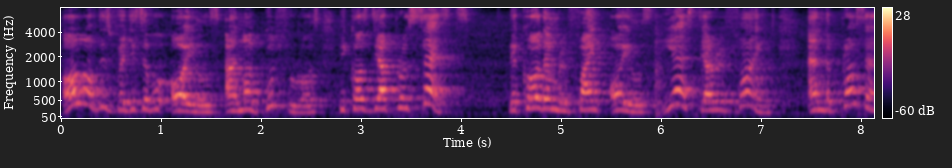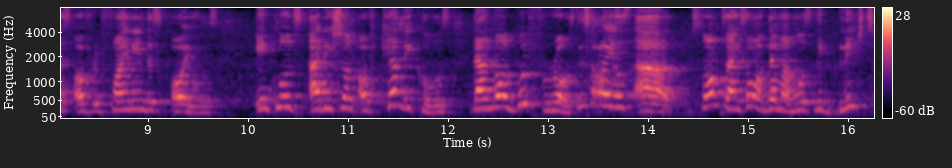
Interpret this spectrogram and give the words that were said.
all of these vegetable oils are not good for us because they are processed. They call them refined oils. Yes, they are refined. And the process of refining these oils includes addition of chemicals that are not good for us. These oils are, sometimes some of them are mostly bleached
